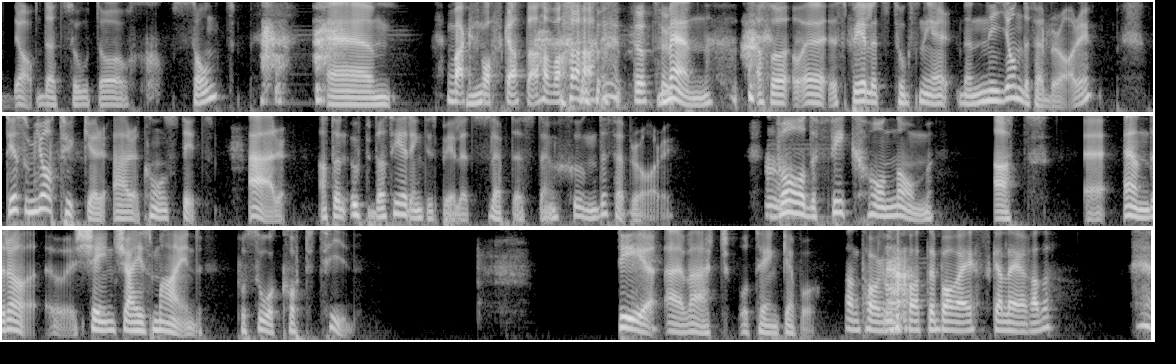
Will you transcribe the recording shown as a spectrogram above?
ja, dödshot och sånt. Ehm, Max bara skrattar. Han bara dödshot. men, alltså eh, spelet togs ner den 9 februari. Det som jag tycker är konstigt är att en uppdatering till spelet släpptes den 7 februari. Mm. Vad fick honom att eh, ändra, eh, change his mind på så kort tid? Det är värt att tänka på. Antagligen för att det bara eskalerade.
